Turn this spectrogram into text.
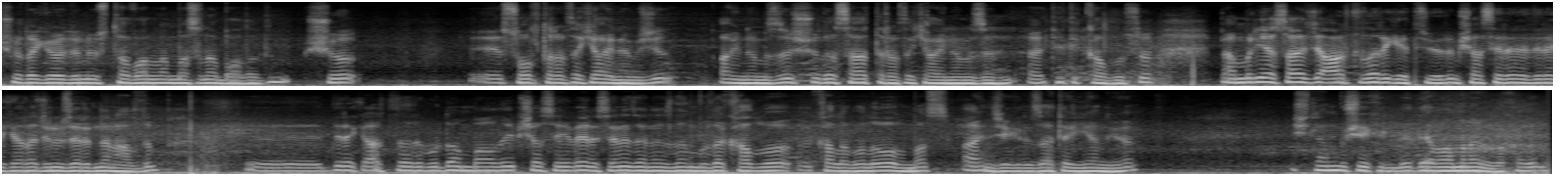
Şurada gördüğünüz tavan lambasına bağladım. Şu e, sol taraftaki aynamızı aynamızı, şu da sağ taraftaki aynamızın e, tetik kablosu. Ben buraya sadece artıları getiriyorum. Şaseleri direkt aracın üzerinden aldım. E, direkt artıları buradan bağlayıp şaseyi verirseniz en azından burada kablo kalabalığı olmaz. Aynı şekilde zaten yanıyor. İşlem bu şekilde. Devamına bir bakalım.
